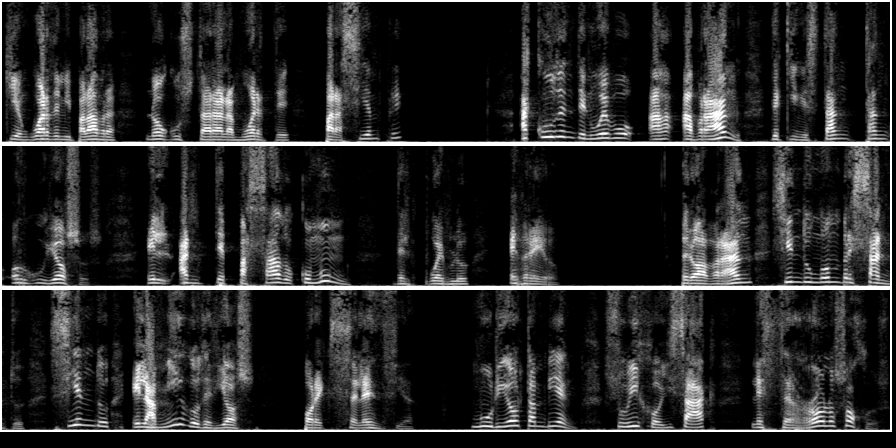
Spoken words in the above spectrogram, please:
quien guarde mi palabra no gustará la muerte para siempre. Acuden de nuevo a Abraham, de quien están tan orgullosos, el antepasado común del pueblo hebreo. Pero Abraham, siendo un hombre santo, siendo el amigo de Dios por excelencia, murió también. Su hijo Isaac le cerró los ojos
